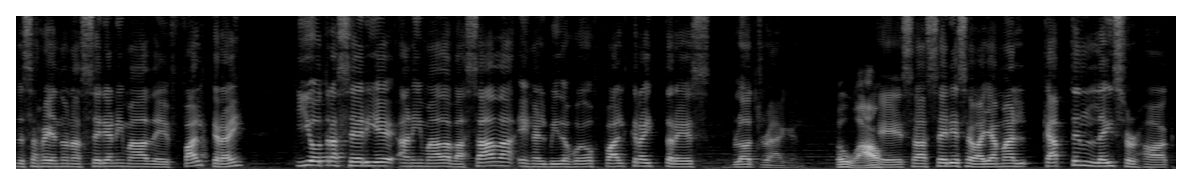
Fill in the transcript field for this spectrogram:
desarrollando una serie animada de Far Cry y otra serie animada basada en el videojuego Far Cry 3 Blood Dragon. Oh, wow. Esa serie se va a llamar Captain Laserhawk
